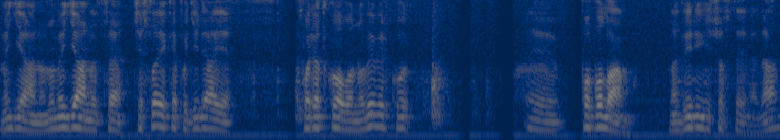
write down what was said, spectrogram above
Медіану. Ну, медіану це число, яке поділяє порядковану вибірку е, пополам на дві рівні частини. Да?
